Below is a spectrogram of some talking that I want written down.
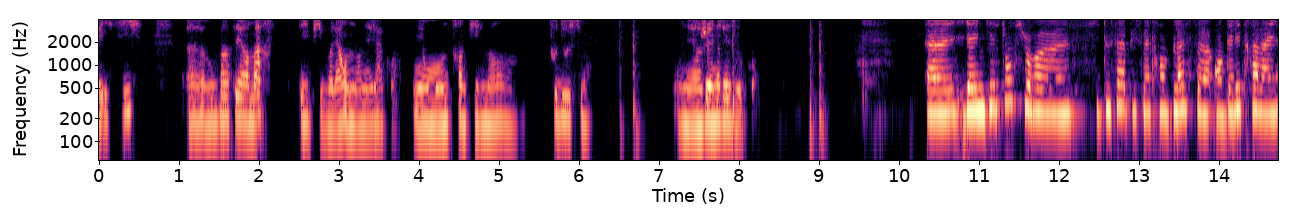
ici au 21 mars. Et puis voilà, on en est là. Quoi. Et on monte tranquillement, tout doucement. On est un jeune réseau. Euh, il y a une question sur euh, si tout ça a pu se mettre en place euh, en télétravail.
